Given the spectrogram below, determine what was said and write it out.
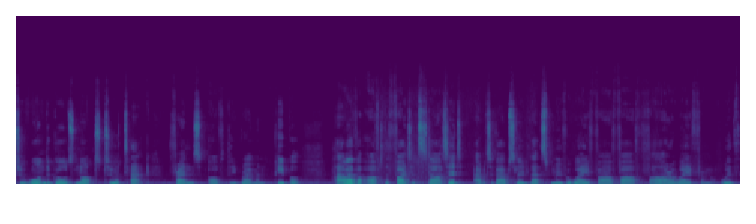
to warn the Gauls not to attack friends of the Roman people. However, after the fight had started, ablative absolute, let's move away, far, far, far away from with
